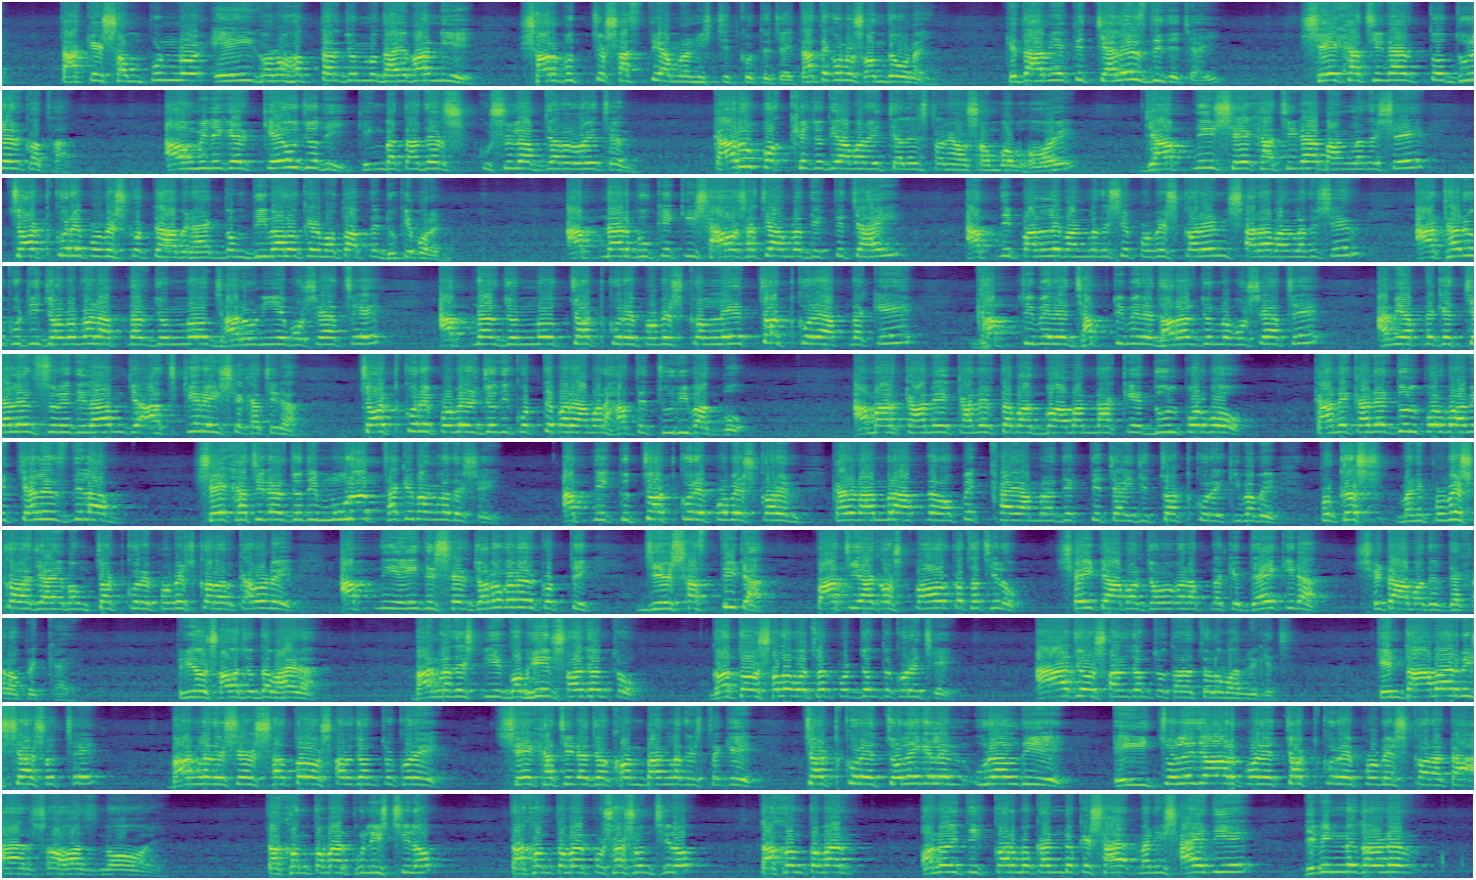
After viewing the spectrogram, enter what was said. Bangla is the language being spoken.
তাকে সম্পূর্ণ এই গণহত্যার জন্য দায়ভার নিয়ে সর্বোচ্চ শাস্তি আমরা নিশ্চিত করতে চাই। তাতে কোনো সন্দেহ নাই। কিন্তু আমি একটি চ্যালেঞ্জ দিতে চাই। শেখ হাসিনার তো দূরের কথা। আওয়ামী লীগের কেউ যদি কিংবা তাদের কুশলাভ যারা রয়েছেন, কারও পক্ষে যদি আমার এই চ্যালেঞ্জটা নেওয়া সম্ভব হয়, যে আপনি শেখ হাসিনা বাংলাদেশে চট করে প্রবেশ করতে হবে না, একদম দিবালকের মতো আপনি ঢুকে পড়েন। আপনার বুকে কি সাহস আছে আমরা দেখতে চাই? আপনি পারলে বাংলাদেশে প্রবেশ করেন, সারা বাংলাদেশের আঠারো কোটি জনগণ আপনার জন্য ঝাড়ু নিয়ে বসে আছে। আপনার জন্য চট করে প্রবেশ করলে চট করে আপনাকে ঘাপটি মেরে, ঝাপটি মেরে ধরার জন্য বসে আছে। আমি আপনাকে চ্যালেঞ্জ করে দিলাম যে আজকের এই শেখ হাসিনা চট করে প্রবেশ যদি করতে পারে, আমার হাতে চুরি বাঁধবো। আমার কানে কানের তা বাঁধবো আমার নাকে দুল পরবো। কানে কানের দুল পরবো, আমি চ্যালেঞ্জ দিলাম। শেখ হাসিনার যদি মুরাদ থাকে বাংলাদেশে, আপনি একটু চট করে প্রবেশ করেন। কারণ আমরা আপনার অপেক্ষায়, আমরা দেখতে চাই যে চট করে কীভাবে প্রকাশ মানে প্রবেশ করা যায় এবং চট করে প্রবেশ করার কারণে আপনি এই দেশের জনগণের কর্তৃক যে শাস্তিটা পাঁচই আগস্ট পাওয়ার কথা ছিল, সেইটা আবার জনগণ আপনাকে দেয় কিনা, সেটা আমাদের দেখার অপেক্ষায়। প্রিয় সহযোদ্ধা ভাইরা বাংলাদেশ নিয়ে গভীর ষড়যন্ত্র গত ষোলো বছর পর্যন্ত করেছে, আজও ষড়যন্ত্র তারা চলমান রেখেছে। কিন্তু আমার বিশ্বাস হচ্ছে, বাংলাদেশের শত ষড়যন্ত্র করে শেখ হাসিনা যখন বাংলাদেশ থেকে চট করে চলে গেলেন উড়াল দিয়ে, এই চলে যাওয়ার পরে চট করে প্রবেশ করাটা আর সহজ নয়। তখন তোমার পুলিশ ছিল, তখন তোমার প্রশাসন ছিল, তখন তোমার অনৈতিক কর্মকাণ্ডকে মানে সায় দিয়ে বিভিন্ন ধরনের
